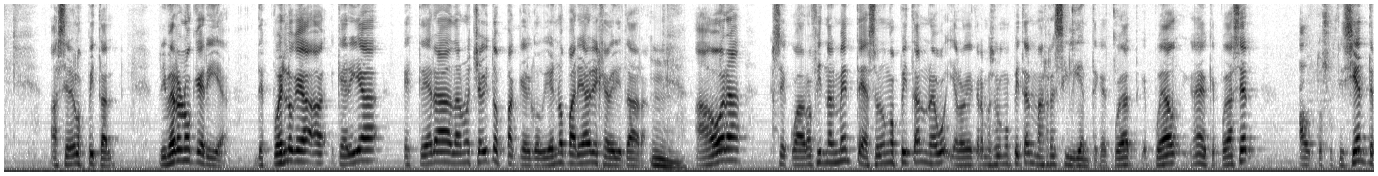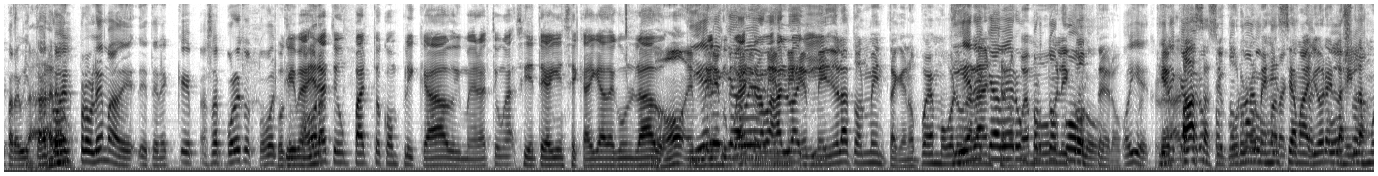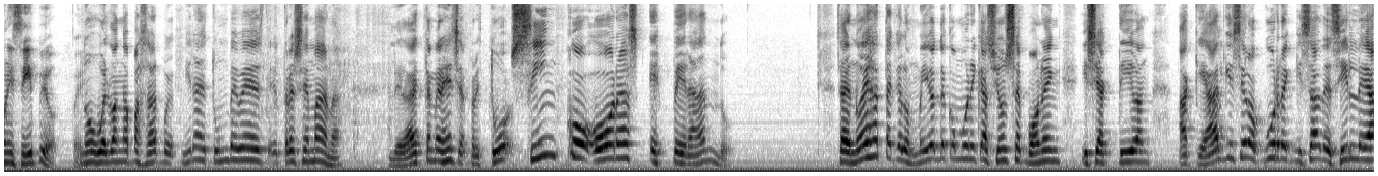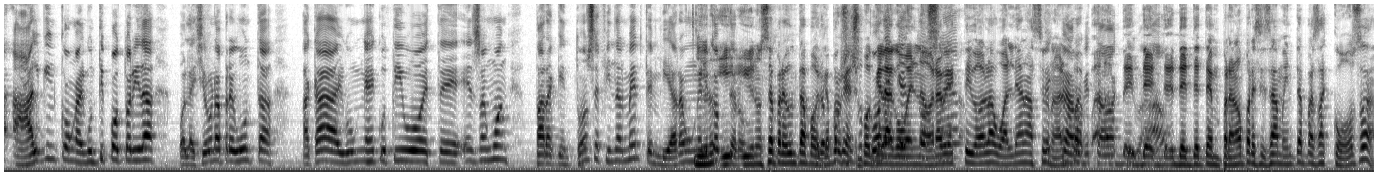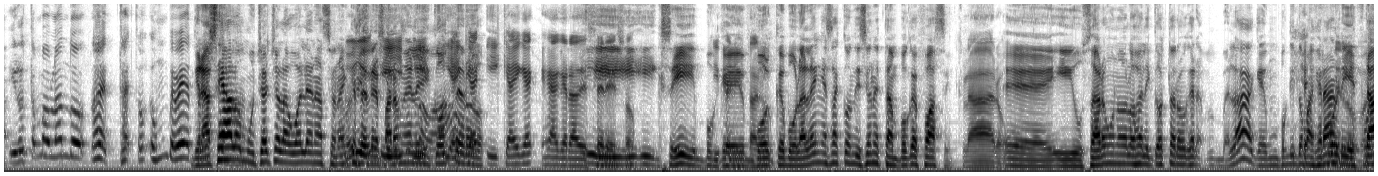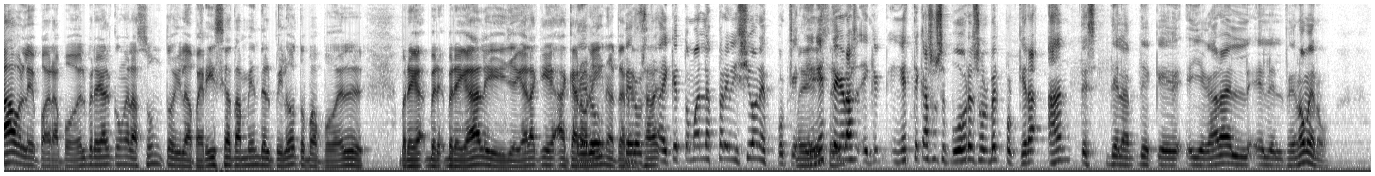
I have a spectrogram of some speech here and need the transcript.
hacer el hospital, primero no quería, después lo que ah, quería este, era dar unos chavitos para que el gobierno pareara y rehabilitara. Mm. Ahora se cuadró finalmente hacer un hospital nuevo y ahora que queremos hacer un hospital más resiliente, que pueda, que pueda, eh, que pueda ser autosuficiente para evitarnos Claro. el problema de, de tener que pasar por esto todo el Porque tiempo. Ahora, imagínate un parto complicado, imagínate un accidente que alguien se caiga de algún lado. No, en, Tiene en- que haber- en- trabajarlo en allí. medio de la tormenta, que no puedes mover Tiene una que lancha, haber no un puedes mover un helicóptero. Oye, ¿Qué tiene que haber pasa un si ocurre una emergencia mayor en las islas municipios? Pues, no vuelvan a pasar. Pues mira, esto un bebé de tres semanas le da esta emergencia, pero estuvo cinco horas esperando. O sea, no es hasta que los medios de comunicación se ponen y se activan a que a alguien se le ocurre quizás decirle a, a alguien con algún tipo de autoridad o le hicieron una pregunta acá a algún ejecutivo este en San Juan para que entonces finalmente enviaran un Y uno, y- helicóptero. y uno se pregunta por Pero qué, porque, la gobernadora había sea- activado la Guardia Nacional Claro de- de- de- desde temprano precisamente para esas cosas. Y no estamos hablando, es un bebé. Gracias a los muchachos de la Guardia Nacional oye, que se treparon en el helicóptero. Y que, y que hay que agradecer Y- eso. y- sí, porque, porque volar en esas condiciones tampoco es fácil. claro. Eh, y usaron uno de los helicópteros, ¿verdad? Que es un poquito más grande y Bueno, estable para poder bregar con el asunto y la pericia también del piloto para poder brega- bre- bregar y llegar aquí a Carolina. pero, pero hay que tomar las previsiones porque Sí, en, este sí. gra- en este caso se pudo resolver porque era antes de, la- de que llegara el, el- el fenómeno.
